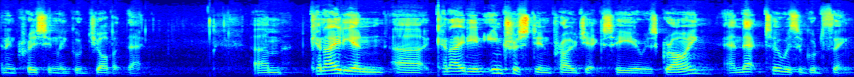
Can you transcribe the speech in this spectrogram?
an increasingly good job at that. Um, Canadian, uh, Canadian interest in projects here is growing, and that too is a good thing.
